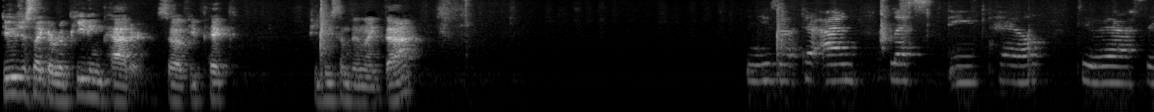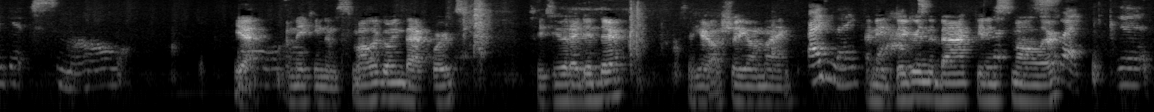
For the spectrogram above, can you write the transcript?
do just like a repeating pattern. So if you pick, if you do something like that, Use that to add less detail to it as they get small. yeah, I'm making them smaller going backwards. So you see what I did there? So here I'll show you on mine. I like I made that. bigger in the back, getting That's smaller. like.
